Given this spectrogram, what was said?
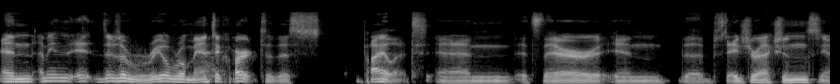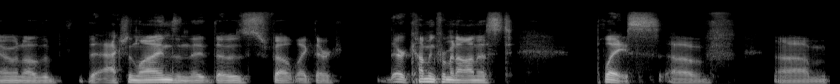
And i mean it, there's a real romantic heart to this pilot and it's there in the stage directions you know and all the the action lines and the, those felt like they're they're coming from an honest place of um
